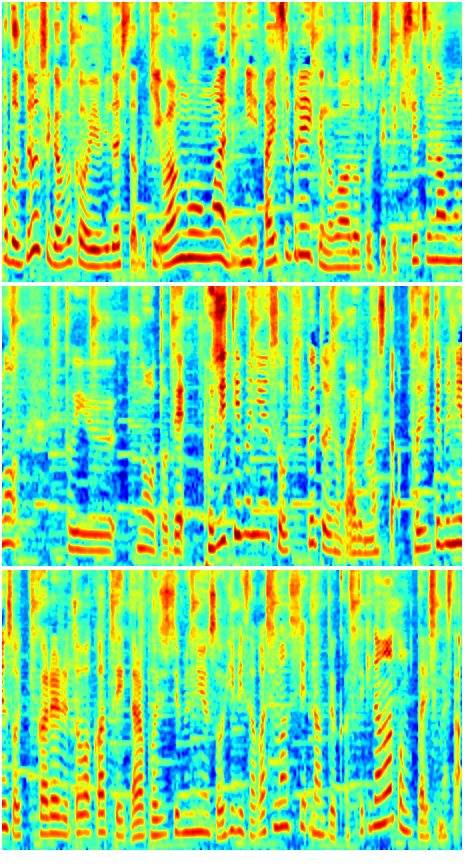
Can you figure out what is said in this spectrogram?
あと上司が部下を呼び出した時ワンオンワンにアイスブレイクのワードとして適切なものというノートでポジティブニュースを聞くというのがありました。ポジティブニュースを聞かれると分かっていたらポジティブニュースを日々探しますしなんというか素敵だなと思ったりしました。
